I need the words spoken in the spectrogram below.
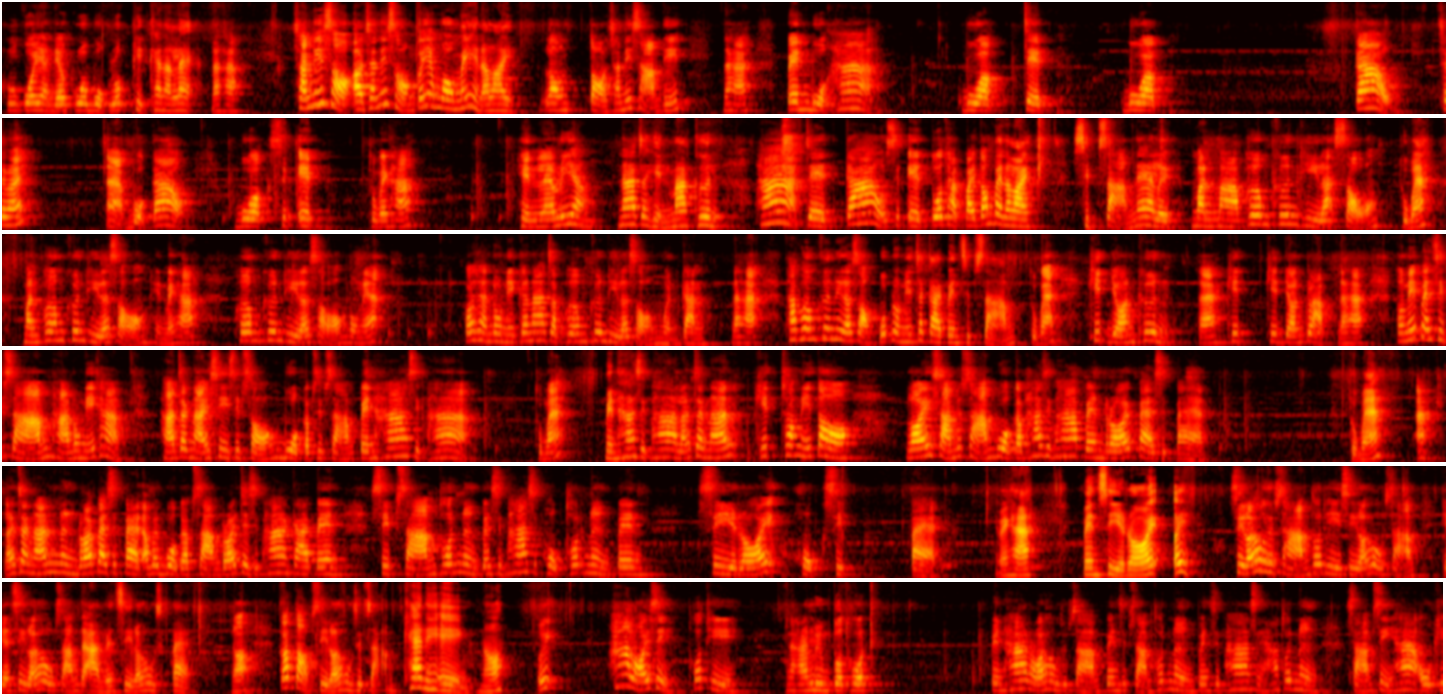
ครูกลัวอย่างเดียวกลัวบวกลบผิดแค่นั้นแหละนะคะ ชั้นที่สองเออชั้นที่สองก็ยังมองไม่เห็นอะไร ลองต่อชั้นที่สามที นะคะเป็นบวกห้าบวกเจ็ดบวกเก้าใช่ไหมอะบวกเก้าบวกสิบเอ็ดถูกไหมคะ เห็นแล้วหรือยัง น่าจะเห็นมากขึ้น 5 7 9 11 ตัวถัดไปต้องเป็นอะไร 13 แน่เลย มันมาเพิ่มขึ้นทีละ 2 ถูกไหมมันเพิ่มขึ้นทีละ 2 เห็นไหมคะ เพิ่มขึ้นทีละ 2 ตรงเนี้ย เพราะฉะนั้นตรงนี้ก็น่าจะเพิ่มขึ้นทีละ 2 เหมือนกัน นะคะ ถ้าเพิ่มขึ้นทีละ2ปุ๊บตรงนี้จะกลายเป็น 13 ถูกไหมคิดย้อนขึ้นนะคิดคิดย้อนกลับนะคะ ตรงนี้เป็น 13 หาตรงนี้ค่ะ หาจากไหน 42 บวกกับ 13 เป็น 55 ถูกไหมเป็น 55 หลังจากนั้นคิดช่องนี้ต่อ 133 บวกกับ 55 เป็น 188 ถูกไหมอะหลังจากนั้น 188 เอาไปบวกกับ 375 กลายเป็น 13 ทด 1 เป็น 15 16 ทด 1 เป็น 468เห็นไหมคะ เป็น 400 เอ้ย 463 โทษที 463 เขียน 463 แต่อ่านเป็น 468 เนาะ ก็ตอบ 463 แค่นี้เองเนาะอุ้ย500 สิ โทษทีนะคะ ลืมตัวทด เป็น 563 เป็น 13 ทด 1 เป็น 15 ใส่5ทด 1 3 4 5 โอเค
